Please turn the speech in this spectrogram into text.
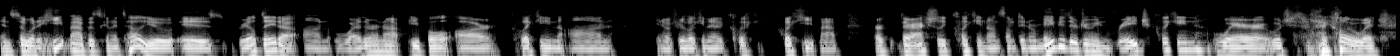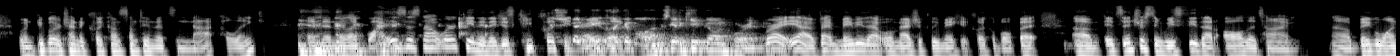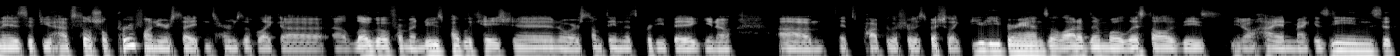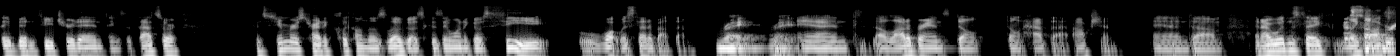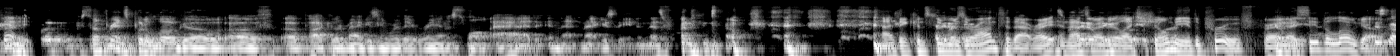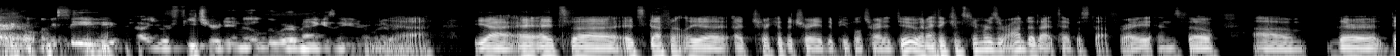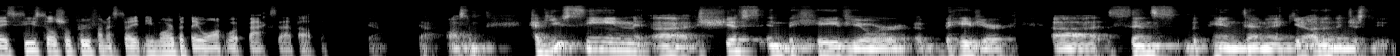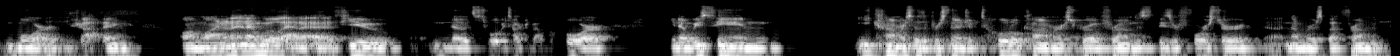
And so, what a heat map is going to tell you is real data on whether or not people are clicking on, you know, if you're looking at a click click heat map, or they're actually clicking on something, or maybe they're doing rage clicking, where which is what I call it when when people are trying to click on something that's not a link and then they're like, "Why is this not working?" And they just keep clicking. Right? Clickable. Like, I'm just going to keep going for it. Right? Yeah. Maybe that will magically make it clickable. But um, it's interesting. We see that all the time. Uh, big one is if you have social proof on your site in terms of like a, a logo from a news publication or something that's pretty big. You know, um, it's popular for especially like beauty brands. A lot of them will list all of these, you know, high end magazines that they've been featured in, things of that sort consumers try to click on those logos because they want to go see what was said about them. Right, right. And a lot of brands don't don't have that option. And um, and I wouldn't say link some brands, put, some brands put a logo of a popular magazine where they ran a small ad in that magazine, and that's why they don't. I think consumers are onto that, right? That's and that's why they're like, "Show me the proof, right? Me, I see the logo." This article. Let me see how you were featured in the Allure magazine or whatever. Yeah. Yeah, it's uh, it's definitely a, a, trick of the trade that people try to do, and I think consumers are onto that type of stuff, right? And so um, they they see social proof on a site anymore, but they want what backs that up. Yeah, yeah, awesome. Have you seen uh, shifts in behavior behavior uh, since the pandemic? You know, other than just more shopping online, and, and I will add a, a few notes to what we talked about before you know, we've seen e-commerce as a percentage of total commerce grow from this, these are Forrester uh, numbers, but from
